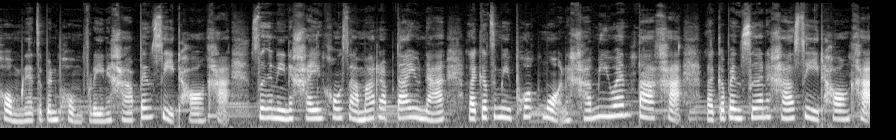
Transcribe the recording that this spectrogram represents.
ผมเนี่ยจะเป็นผมฟรีนะคะ เป็นสีทองค่ะ ซึ่งอันนี้นะคะยังคงสามารถรับได้อยู่นะ แล้วก็จะมีพวกหมวกนะคะ มีแว่นตาค่ะ แล้วก็เป็นเสื้อนะคะสีทองค่ะ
